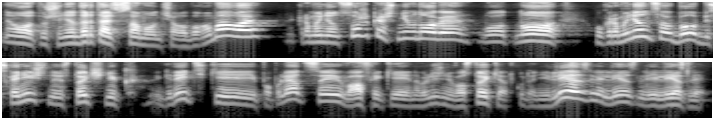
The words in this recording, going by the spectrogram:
Вот, потому что неандертальцев с самого начала было мало, кроманьонцев тоже, конечно, немного, вот, но у кроманьонцев был бесконечный источник генетики и популяции в Африке и на Ближнем Востоке, откуда они лезли, лезли лезли.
